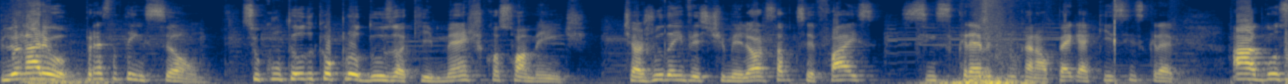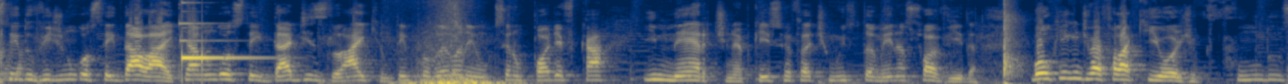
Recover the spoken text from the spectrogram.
Bilionário, presta atenção. Se o conteúdo que eu produzo aqui mexe com a sua mente, te ajuda a investir melhor, sabe o que você faz? Se inscreve aqui no canal, pega aqui e se inscreve. Ah, gostei do vídeo, não gostei, dá like. Ah, não gostei, dá dislike, não tem problema nenhum. Que você não pode ficar inerte, né? Porque isso reflete muito também na sua vida. Bom, o que a gente vai falar aqui hoje? Fundos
